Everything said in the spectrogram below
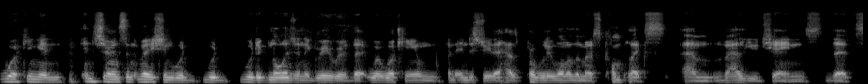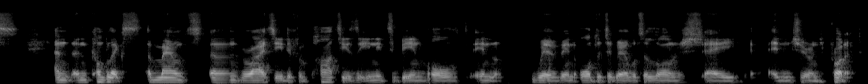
working in insurance innovation would would would acknowledge and agree with that we're working in an industry that has probably one of the most complex um, value chains that's and, and complex amounts and variety of different parties that you need to be involved in with in order to be able to launch a an insurance product.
